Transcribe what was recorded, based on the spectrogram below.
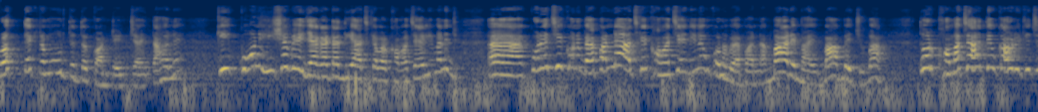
প্রত্যেকটা মুহূর্তে তোর কন্টেন্ট চাই। তাহলে কি, কোন হিসাবে এই জায়গাটা দিয়ে আজকে আবার ক্ষমা চাইলি? মানে করেছি কোনো ব্যাপার না, আজকে ক্ষমা চেয়ে নিলাম, কোনো ব্যাপার না। বা রে ভাই, বা বেচু বা। তোর ক্ষমা চাওয়াতেও কারোর কিছু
